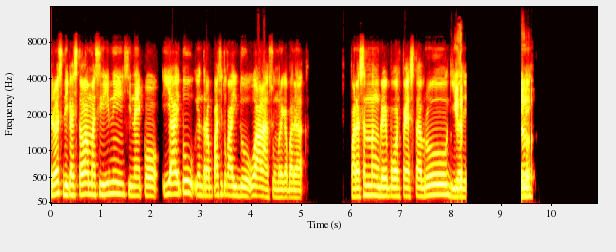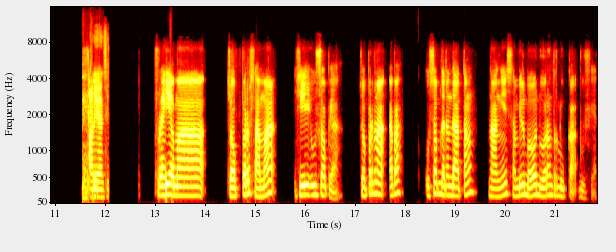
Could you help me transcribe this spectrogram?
Terus dikasih tahu sama si ini, si Neko. Iya itu yang terempas itu Kaido. Wah langsung mereka pada pada seneng bre pos pesta bro. Gila sih. Ini Aliansi Frankie sama Chopper sama si Usop ya. Chopper nak apa? Usop datang datang nangis sambil bawa dua orang terluka buset.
